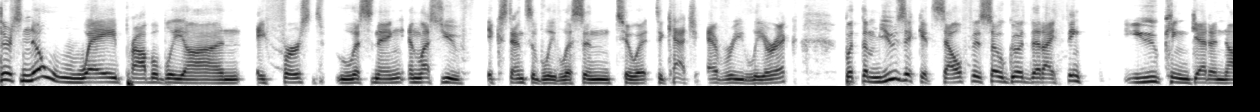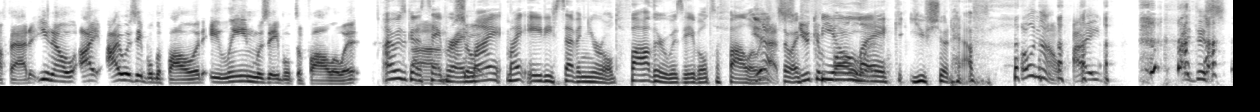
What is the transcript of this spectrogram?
there's no way, probably on a first listening, unless you've extensively listened to it to catch every lyric. But the music itself is so good that I think you can get enough at it. You know, I, I was able to follow it. Aileen was able to follow it. I was going to say, Um, Brian, so- my my 87 year old father was able to follow Yes, it, so I you can feel follow it. like you should have. Oh no, I I just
